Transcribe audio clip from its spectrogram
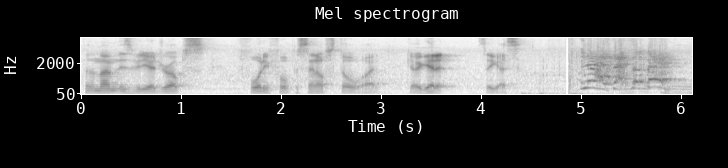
For the moment this video drops, 44% off store wide. Go get it. See you guys. Yes, that's a man!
